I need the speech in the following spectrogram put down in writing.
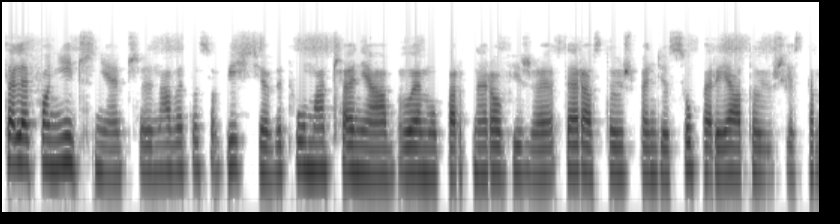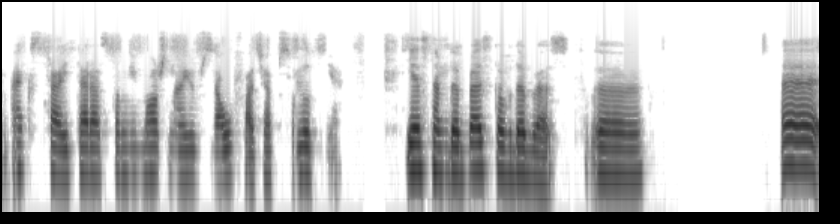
telefonicznie, czy nawet osobiście wytłumaczenia byłemu partnerowi, że teraz to już będzie super, ja to już jestem ekstra i teraz to mi można już zaufać absolutnie. Jestem the best of the best. E, E,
